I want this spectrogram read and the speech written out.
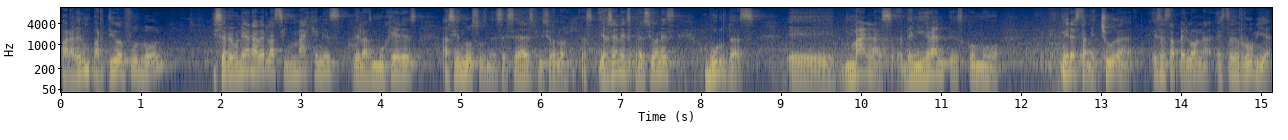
para ver un partido de fútbol y se reunían a ver las imágenes de las mujeres haciendo sus necesidades fisiológicas y hacían expresiones burdas, eh, malas, denigrantes, como mira esta mechuda, esta está pelona, esta es rubia.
